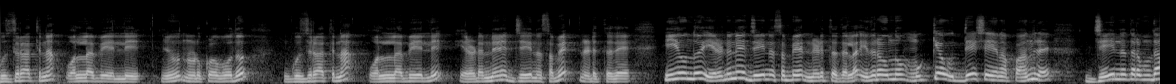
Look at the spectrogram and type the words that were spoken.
ಗುಜರಾತಿನ ವಲ್ಲಭೆಯಲ್ಲಿ ನೀವು ನೋಡ್ಕೊಳ್ಬೋದು. ಗುಜರಾತಿನ ವಲ್ಲಭೆಯಲ್ಲಿ ಎರಡನೇ ಜೈನ ಸಭೆ ನಡೀತದೆ. ಈ ಒಂದು ಎರಡನೇ ಜೈನ ಸಭೆ ನಡೀತದಲ್ಲ, ಇದರ ಒಂದು ಮುಖ್ಯ ಉದ್ದೇಶ ಏನಪ್ಪ ಅಂದರೆ ಜೈನ ಧರ್ಮದ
